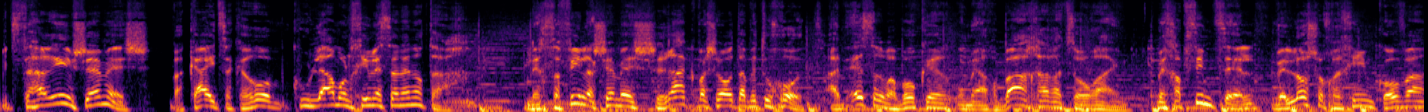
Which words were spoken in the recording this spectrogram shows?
מצטערים, שמש. בקיץ הקרוב כולם הולכים לסנן אותך. נחשפים לשמש רק בשעות הבטוחות, עד עשר בבוקר ומארבע אחר הצהריים. מחפשים צל ולא שוכחים כובע,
